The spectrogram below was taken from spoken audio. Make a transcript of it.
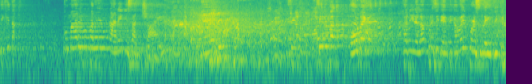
di kita... Kumari mo pala yung nanay ni Sunshine? sino, sino ba? Oh my God! Kanina lang presidente ka, ngayon first lady ka.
